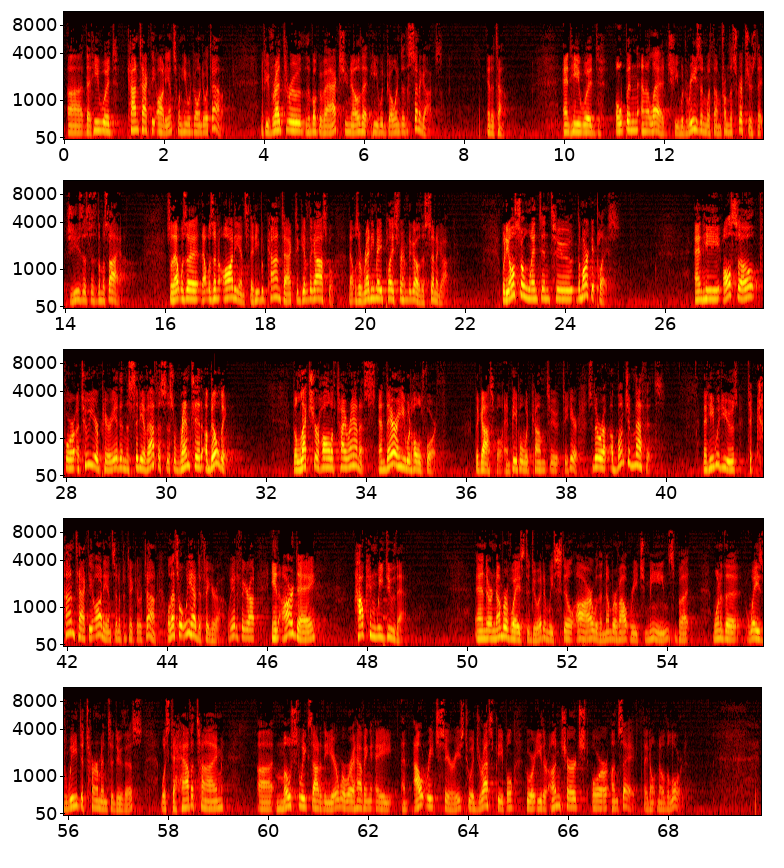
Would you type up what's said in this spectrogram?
uh, that he would contact the audience when he would go into a town. If you've read through the book of Acts, you know that he would go into the synagogues in a town. And he would open and allege, he would reason with them from the scriptures that Jesus is the Messiah. So that was a, that was an audience that he would contact to give the gospel. That was a ready-made place for him to go, the synagogue. But he also went into the marketplace. And he also, for a two-year period in the city of Ephesus, rented a building. The lecture hall of Tyrannus. And there he would hold forth the gospel and people would come to, to hear. So there were a bunch of methods that he would use to contact the audience in a particular town. Well, that's what we had to figure out. We had to figure out in our day, how can we do that? And there are a number of ways to do it, and we still are with a number of outreach means, but one of the ways we determined to do this was to have a time uh, most weeks out of the year where we're having a an outreach series to address people who are either unchurched or unsaved. They don't know the Lord.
